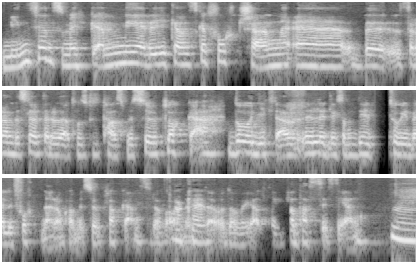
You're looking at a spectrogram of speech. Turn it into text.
minns jag inte så mycket. Mer, det gick ganska fort sen. Eh, för de beslutade då att hon skulle tas med sugklocka. Då gick det, eller liksom, det tog ju väldigt fort när de kom med sugklockan. Så då var hon Okej. ute och då var ju allting fantastiskt igen. Mm.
